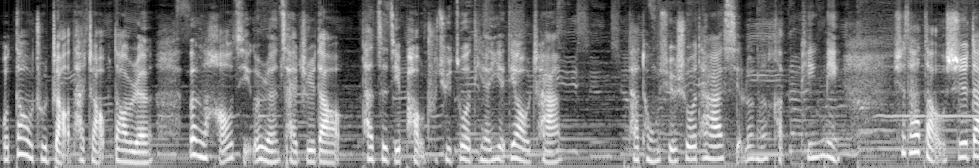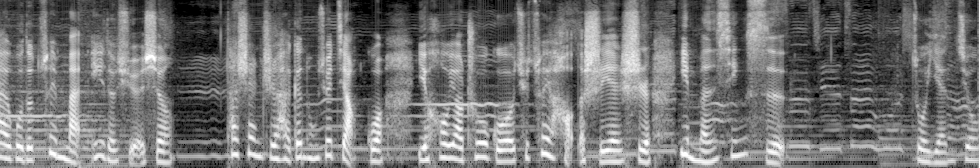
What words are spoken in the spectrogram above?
我到处找他，找不到人，问了好几个人才知道他自己跑出去做田野调查。他同学说他写论文很拼命，是他导师带过的最满意的学生。他甚至还跟同学讲过，以后要出国去最好的实验室，一门心思做研究。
